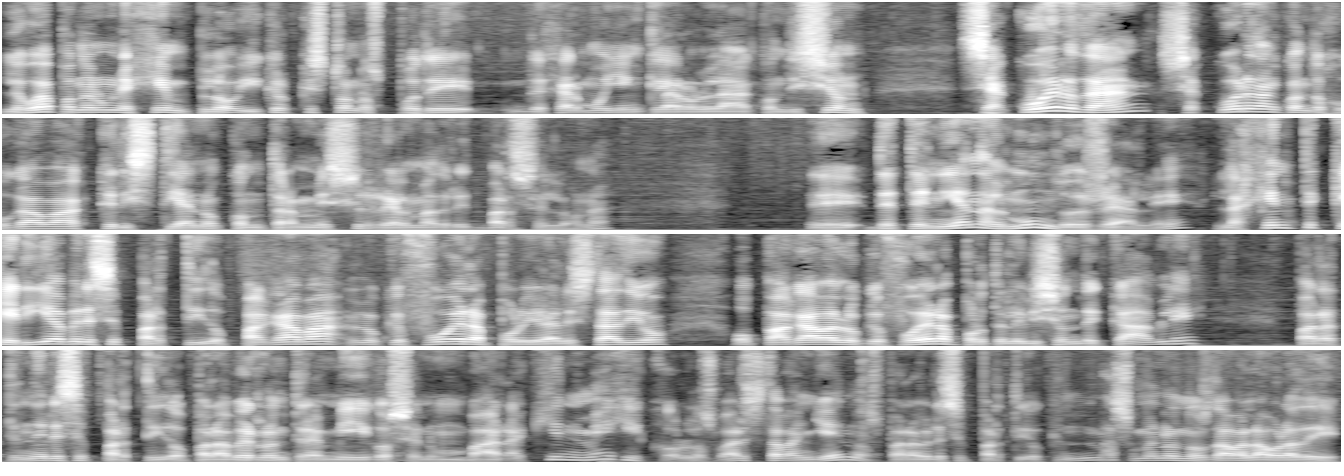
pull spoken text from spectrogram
Le voy a poner un ejemplo y creo que esto nos puede dejar muy en claro la condición. ¿Se acuerdan? ¿Se acuerdan cuando jugaba Cristiano contra Messi Real Madrid Barcelona? Eh, detenían al mundo, es real, ¿eh? La gente quería ver ese partido, pagaba lo que fuera por ir al estadio o pagaba lo que fuera por televisión de cable para tener ese partido, para verlo entre amigos en un bar. Aquí en México los bares estaban llenos para ver ese partido, que más o menos nos daba la hora de,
